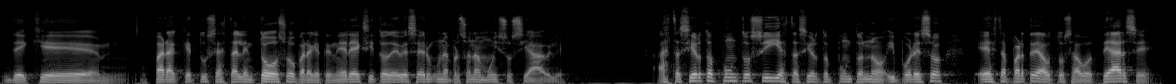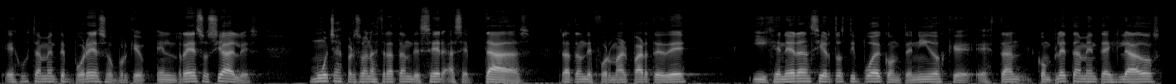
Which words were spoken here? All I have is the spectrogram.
de que mm, para que tú seas talentoso, para que tener éxito, debes ser una persona muy sociable. Hasta cierto punto sí y hasta cierto punto no. Y por eso esta parte de autosabotearse es justamente por eso, porque en redes sociales muchas personas tratan de ser aceptadas, tratan de formar parte de y generan ciertos tipos de contenidos que están completamente aislados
